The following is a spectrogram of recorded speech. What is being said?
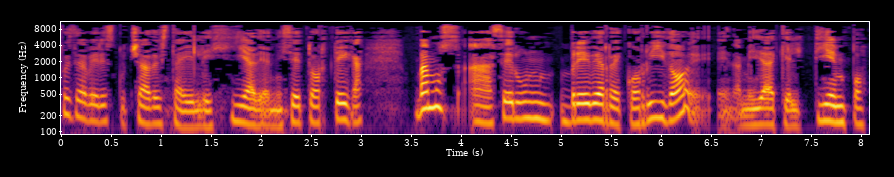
Después de haber escuchado esta elegía de Aniceto Ortega, vamos a hacer un breve recorrido, eh, en la medida que el tiempo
